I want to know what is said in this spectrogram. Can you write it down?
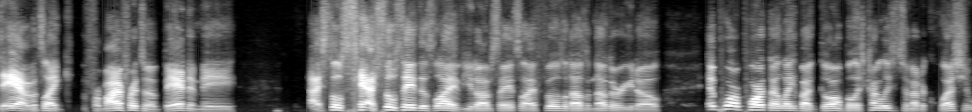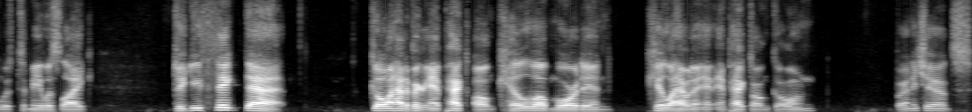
damn, it's like for my friend to abandon me, I still say I still saved his life. You know what I'm saying? So I feel that was another, you know, important part that I like about Gon, but it kind of leads to another question. Was to me was like, do you think that Gon had a bigger impact on Killua more than Killua having an impact on Gon? by any chance?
